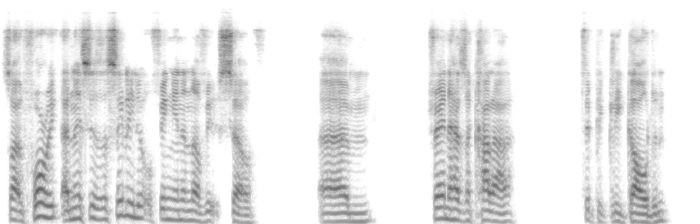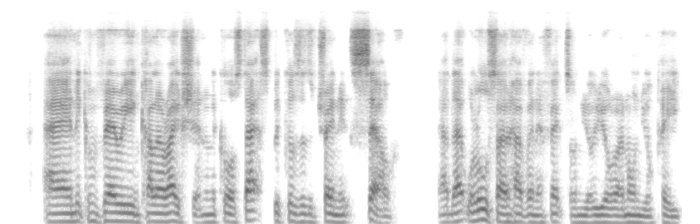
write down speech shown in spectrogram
So for and this is a silly little thing in and of itself. Um, tren has a color typically golden, and it can vary in coloration. And of course, that's because of the tren itself. Now that will also have an effect on your urine, on your pee.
